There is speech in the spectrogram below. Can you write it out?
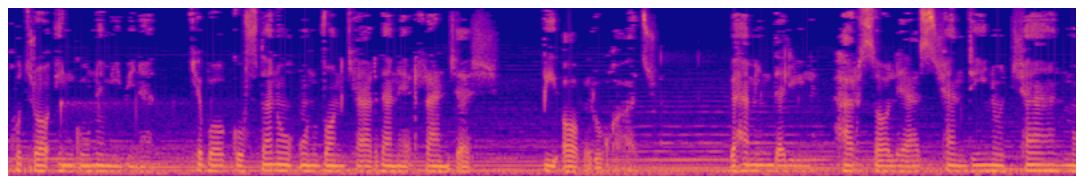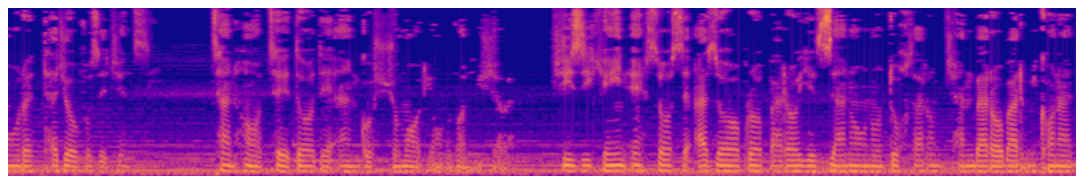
خود را این گونه می بیند که با گفتن و عنوان کردن رنجش بی آبرو خواهد شد. به همین دلیل هر ساله از چندین و چند مورد تجاوز جنسی تنها تعداد انگشت شماری عنوان می شود. چیزی که این احساس عذاب را برای زنان و دختران چند برابر می کند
